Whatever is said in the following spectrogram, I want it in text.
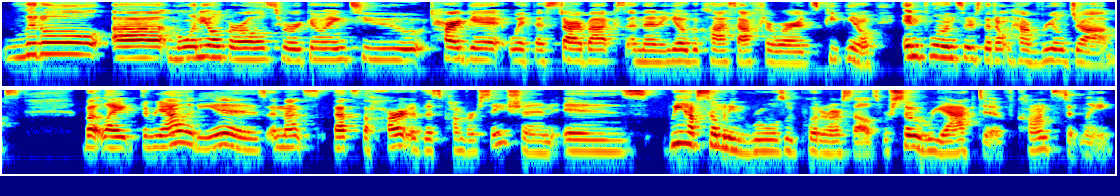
little uh, millennial girls who are going to target with a starbucks and then a yoga class afterwards. People you know influencers that don't have real jobs. But like the reality is and that's that's the heart of this conversation is we have so many rules we put on ourselves. We're so reactive constantly.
